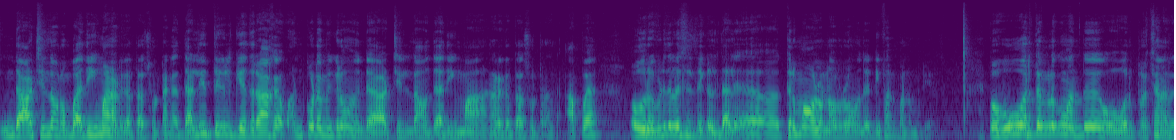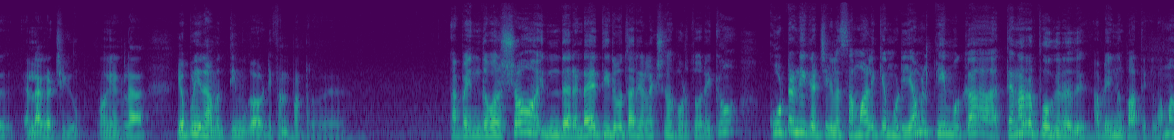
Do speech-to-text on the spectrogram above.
இந்த ஆட்சியில் தான் ரொம்ப அதிகமாக நடக்கிறதா சொல்கிறாங்க தலித்துகளுக்கு எதிராக வன்கொடுமைகளும் இந்த ஆட்சியில் தான் வந்து அதிகமாக நடக்கிறதா சொல்கிறாங்க அப்போ ஒரு விடுதலை சிறுத்தைகள் தலி திருமாவளவன் அவர்களும் வந்து டிஃபெண்ட் பண்ண முடியாது. இப்போ ஒவ்வொருத்தங்களுக்கும் வந்து ஒவ்வொரு பிரச்சனை இருக்குது எல்லா கட்சிக்கும். ஓகேங்களா? எப்படி நம்ம திமுகவை டிஃபெண்ட் பண்ணுறது அப்போ இந்த வருஷம் இந்த ரெண்டாயிரத்தி இருபத்தாறு எலெக்ஷனை பொறுத்த வரைக்கும் கூட்டணி கட்சிகளை சமாளிக்க முடியாமல் திமுக திணறப் போகிறது அப்படின்னு பார்த்துக்கலாமா?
